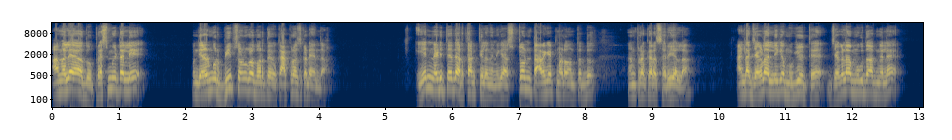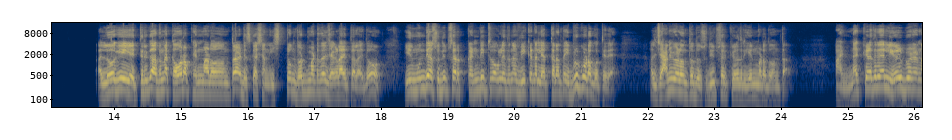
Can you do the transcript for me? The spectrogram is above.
ಆಮೇಲೆ ಅದು ಪ್ರೆಸ್ ಮೀಟಲ್ಲಿ ಒಂದ್ ಎರಡ್ ಮೂರು ಬೀಪ್ ಸೌಂಡ್ಗಳು ಬರ್ತವೆ ಕಾಕ್ರೋಚ್ ಕಡೆಯಿಂದ. ಏನ್ ನಡೀತಾ ಇದೆ ಅರ್ಥ ಆಗ್ತಿಲ್ಲ ನನಗೆ. ಅಷ್ಟೊಂದು ಟಾರ್ಗೆಟ್ ಮಾಡುವಂಥದ್ದು ನನ್ನ ಪ್ರಕಾರ ಸರಿಯಲ್ಲ. ಅಂಡ್ ಆ ಜಗಳ ಅಲ್ಲಿಗೆ ಮುಗಿಯುತ್ತೆ. ಜಗಳ ಮುಗಿದಾದ್ಮೇಲೆ ಅಲ್ಲಿ ಹೋಗಿ ತಿರ್ಗಾ ಅದನ್ನ ಕವರ್ ಅಪ್ ಹೆಂಗ್ ಮಾಡೋದಂತ ಡಿಸ್ಕಷನ್ ಇಷ್ಟೊಂದು ದೊಡ್ಡ ಮಟ್ಟದ ಜಗಳ ಆಯ್ತಲ್ಲ ಇದು. ಇನ್ ಮುಂದೆ ಸುದೀಪ್ ಸರ್ ಖಂಡಿತವಾಗ್ಲೂ ಇದನ್ನ ವೀಕೆಂಡ್ ಅಲ್ಲಿ ಎತ್ತರ ಅಂತ ಇಬ್ರು ಕೂಡ ಗೊತ್ತಿದೆ. ಅಲ್ಲಿ ಜಾನ್ವಿ ಹೇಳುವಂಥದ್ದು, ಸುದೀಪ್ ಸರ್ ಕೇಳಿದ್ರೆ ಏನ್ ಮಾಡೋದು ಅಂತ. ಅಣ್ಣ ಕೇಳಿದ್ರೆ ಅಲ್ಲಿ ಹೇಳ್ಬಿಡೋಣ.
